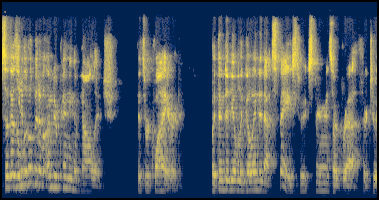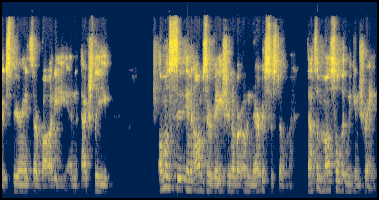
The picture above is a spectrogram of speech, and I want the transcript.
So there's a little bit of underpinning of knowledge that's required but then to be able to go into that space to experience our breath or to experience our body and actually almost sit in observation of our own nervous system that's a muscle that we can train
